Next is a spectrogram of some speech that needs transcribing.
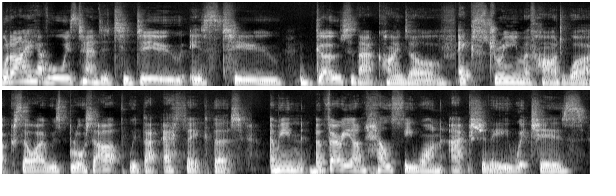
what I have always tended to do is to go to that kind of extreme of hard work. So I was brought up with that ethic that, I mean, a very unhealthy one actually, which is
